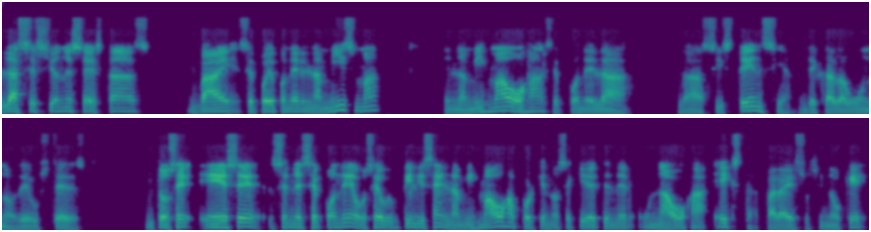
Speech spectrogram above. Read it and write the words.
las sesiones estas, va, se puede poner en la misma, en la misma hoja, se pone la, la asistencia de cada uno de ustedes. Entonces, ese se, se pone o se utiliza en la misma hoja porque no se quiere tener una hoja extra para eso, sino que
